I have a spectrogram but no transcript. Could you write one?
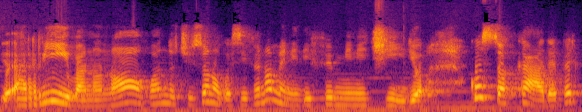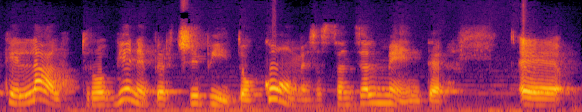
eh, arrivano, no? quando ci sono questi fenomeni di femminicidio, questo accade perché l'altro viene percepito come sostanzialmente eh,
